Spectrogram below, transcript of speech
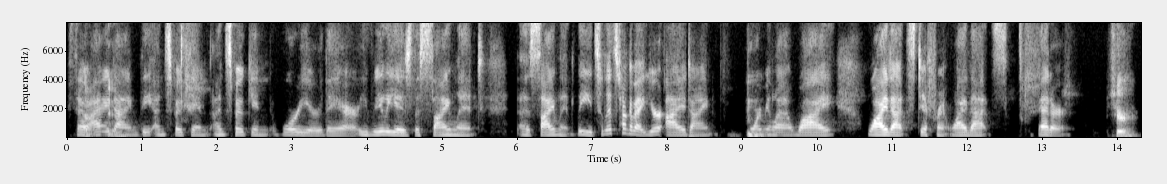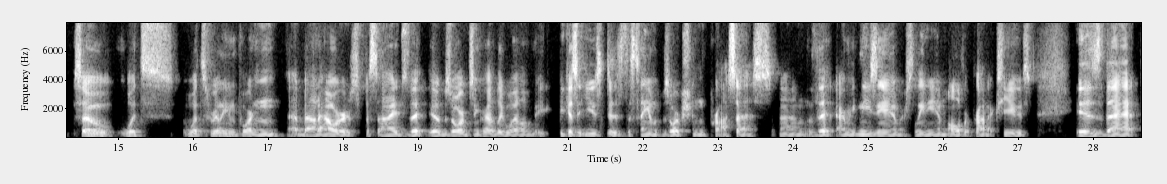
so Yeah, yeah. iodine the unspoken unspoken warrior there he really is the silent uh, silent lead so let's talk about your iodine Mhm. formula why why that's different why that's better Sure. So what's what's really important about ours, besides that it absorbs incredibly well because it uses the same absorption process um, that our magnesium, our selenium, all of our products use, is that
